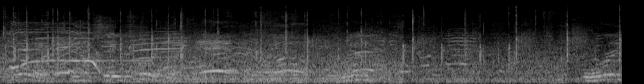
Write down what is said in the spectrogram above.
be unique for Cal State Fullerton. Ford.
